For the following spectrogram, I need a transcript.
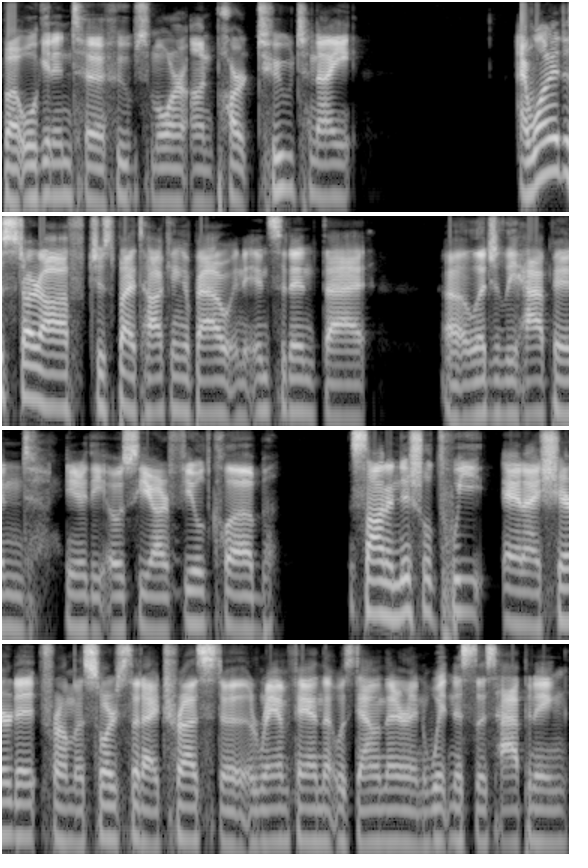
But we'll get into hoops more on part two tonight. I wanted to start off just by talking about an incident that uh, allegedly happened near the OCR Field Club. Saw an initial tweet and I shared it from a source that I trust, a, a Ram fan that was down there and witnessed this happening.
